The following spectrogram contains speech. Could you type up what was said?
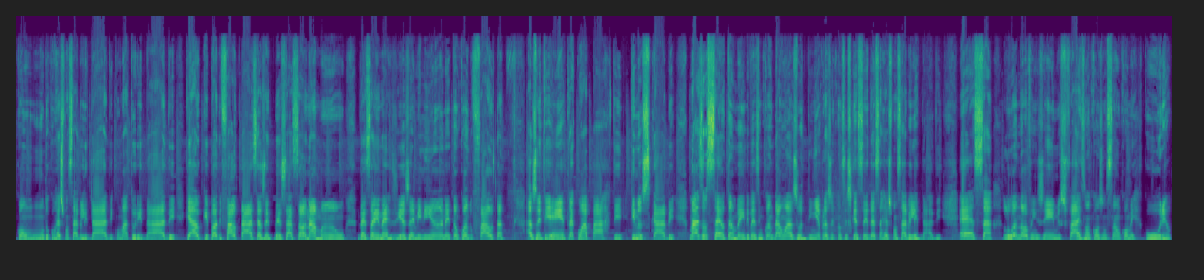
com o mundo, com responsabilidade, com maturidade, que é algo que pode faltar se a gente deixar só na mão dessa energia geminiana. Então, quando falta, a gente entra com a parte que nos cabe, mas o céu também de vez em quando dá uma ajudinha para a gente não se esquecer dessa responsabilidade. Essa lua nova em Gêmeos faz uma conjunção com Mercúrio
